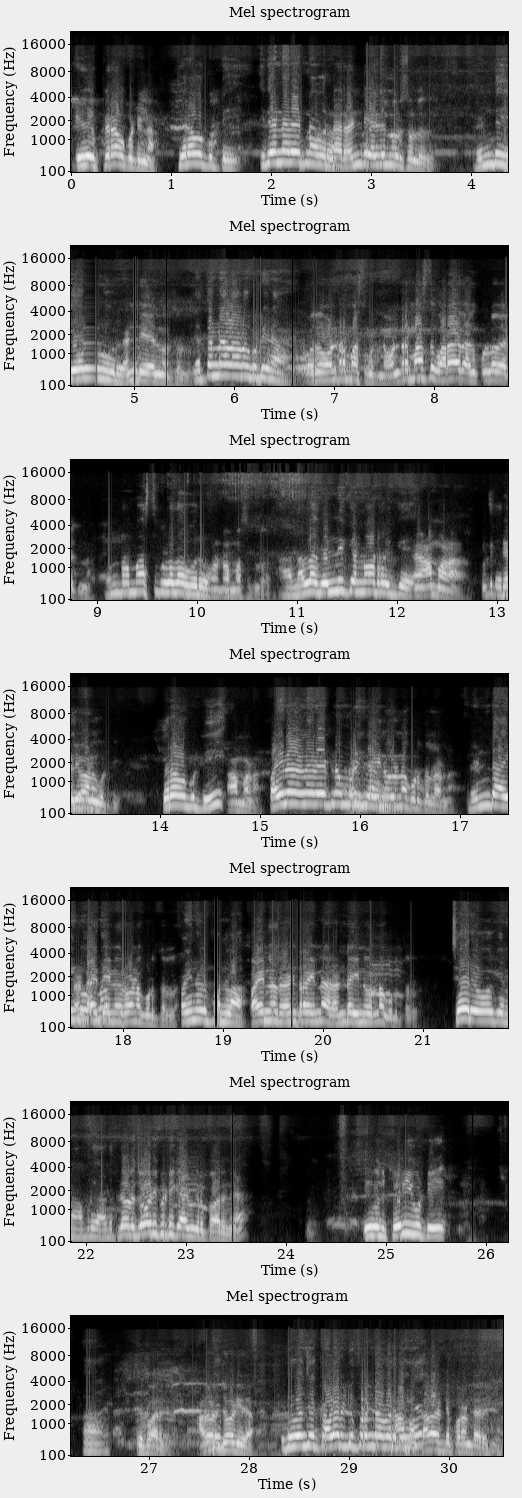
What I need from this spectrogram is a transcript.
இது பிறவை குட்டிண்ணா. பிறவை குட்டி. இது என்ன ரேட்னா வரும்? ரெண்டு எழுநூறு சொல்லுது. ரெண்டு ஏழுநூறு ரெண்டு எழுநூறு சொல்லுது. எத்தனை நாளான குட்டினா ஒரு ஒன்றரை மாசம் குட்டிண்ணா. ஒன்றரை மாசத்துக்கு வராது அதுக்குள்ளதான் இருக்குண்ணா. ஒன்றரை மாசத்துக்குள்ளதான் வரும். ஒன்றரை மாசத்துக்குள்ள நல்லா வெள்ளிக்கண்ணோட இருக்கு. ஆ, ஆமாண்ணா. குட்டி தெளிவான குட்டி. பிறவை குட்டி. ஆமாண்ணா. ஃபைனல் என்ன ரேட்னா முடிக்கலாம் ஐநூறுனா கொடுத்துடலாண்ணா. ரெண்டு ஐநூறு ஐநூறுவா கொடுத்துடலாம். ஃபைனல் பண்ணலாம். ஃபைனல் ரெண்டு ரெண்டு ஐநூறுனா கொடுத்துடலாம். சரி ஓகே நான் அப்படியே அடுத்து. ஜோடி குட்டி காமிக்கிற பாருங்க. இது கொஞ்சம் பெரிய குட்டி. இது பாருங்க. அதோட ஜோடி தான். இது கொஞ்சம் கலர் டிஃபரெண்டா வருதுங்க. கலர் டிஃபரெண்டா இருக்கு.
